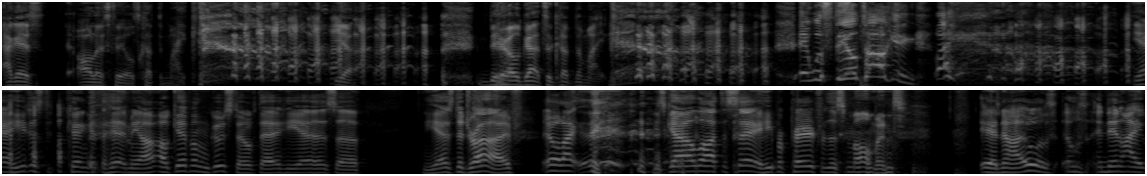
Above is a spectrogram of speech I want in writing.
I guess all else fails, cut the mic. Yeah. Daryl got to cut the mic. and was still talking. Like Yeah, he just couldn't get the hit. I mean, I'll, I'll give him gusto that he has uh, he has the drive. you know, like He's got a lot to say. He prepared for this moment. Yeah, no, it was it was and then like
